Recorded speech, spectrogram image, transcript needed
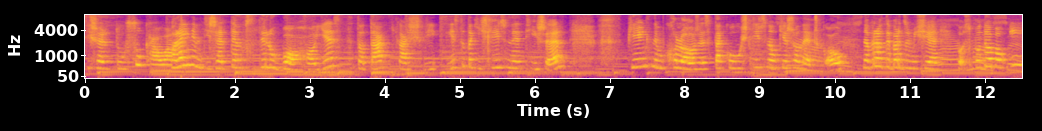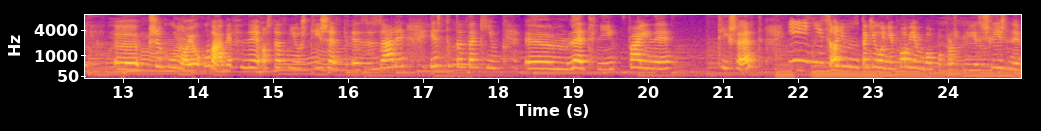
t-shirtu szukałam. Kolejnym t-shirtem w stylu boho jest to, taka jest to taki śliczny t-shirt pięknym kolorze z taką śliczną kieszoneczką. Naprawdę bardzo mi się po- spodobał i y, przykuł moją uwagę. Ostatni już t-shirt y, z Zary. Jest to taki letni, fajny t-shirt i nic o nim takiego nie powiem, bo po prostu jest śliczny.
